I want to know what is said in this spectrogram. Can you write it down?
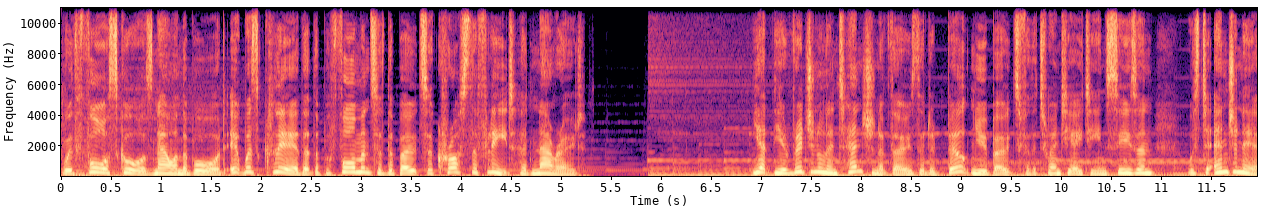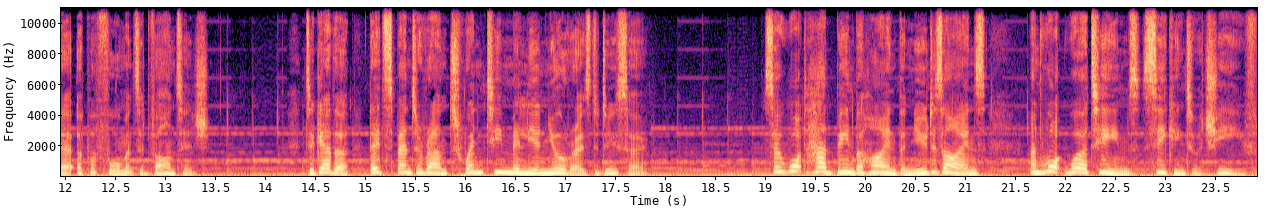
With four scores now on the board, it was clear that the performance of the boats across the fleet had narrowed. Yet the original intention of those that had built new boats for the 2018 season was to engineer a performance advantage. Together, they'd spent around 20 million euros to do so. So, what had been behind the new designs and what were teams seeking to achieve?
